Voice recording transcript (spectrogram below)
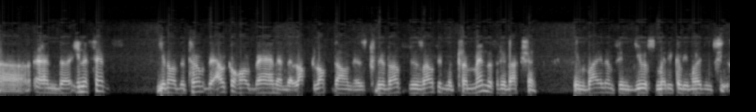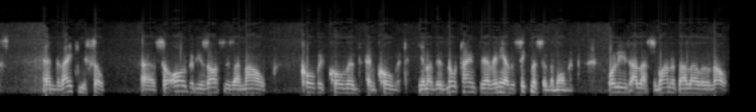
Uh, and uh, in a sense, you know, the term, the alcohol ban and the lock, lockdown has resulted in a tremendous reduction in violence-induced medical emergencies, and rightly so. Uh, so all the resources are now COVID, COVID, and COVID. You know, there's no time to have any other sickness at the moment. Only Allah subhanahu wa ta'ala will know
